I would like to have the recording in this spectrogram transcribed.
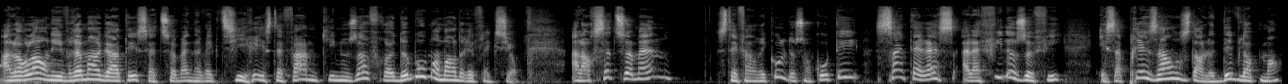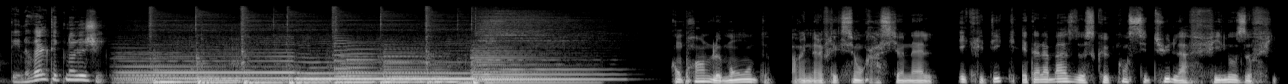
Alors là, on est vraiment gâtés cette semaine avec Thierry et Stéphane qui nous offrent de beaux moments de réflexion. Alors cette semaine, Stéphane Ricoul, de son côté, s'intéresse à la philosophie et sa présence dans le développement des nouvelles technologies. Comprendre le monde par une réflexion rationnelle et critique est à la base de ce que constitue la philosophie.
